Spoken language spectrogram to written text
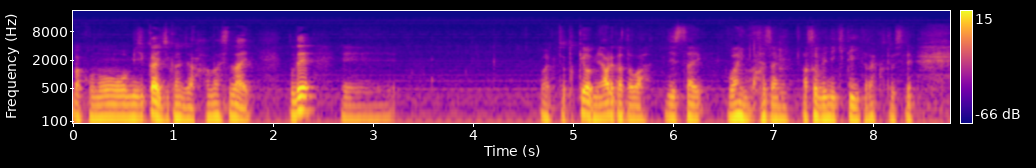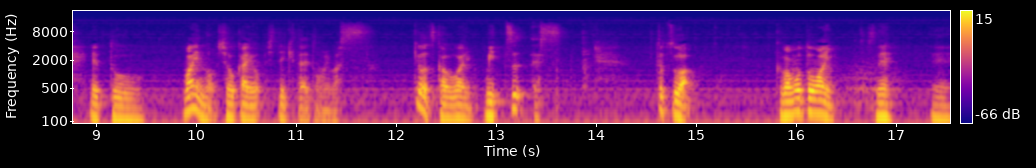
まあ、この短い時間じゃ話せないので、えー、まあ、ちょっと興味ある方は実際ワイン講座に遊びに来ていただくとして、えっと、ワインの紹介をしていきたいと思います。今日使うワイン3つです。1つは熊本ワインですね。え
